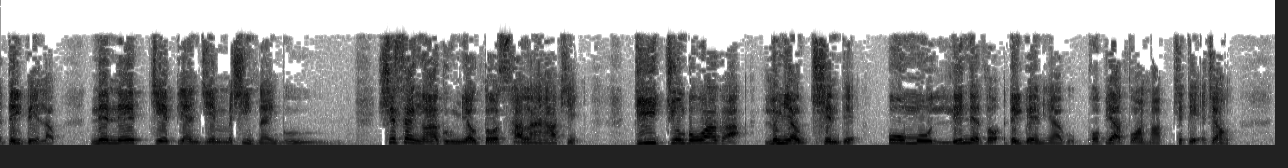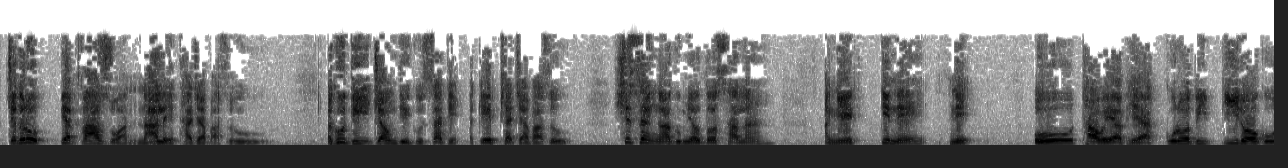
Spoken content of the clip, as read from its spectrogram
အတိတ်ပဲလောက်နည်းနည်းကျေပြန့်ခြင်းမရှိနိုင်ဘူး85ခုမြောက်သောဆာလံဟာဖြင့်ဒီကျွန်ဘဝကလွတ်မြောက်ခြင်းတဲ့ ပုံမလေးနဲ့သောအတိတ်ပဲများကိုဖော်ပြသွားမှာဖြစ်တဲ့အကြောင်းကျွန်တော်ပြတ်သားစွာနားလည်ထားကြပါစို့အခုဒီအကြောင်းတွေကိုစတင်အကဲဖြတ်ကြပါစို့85ခုမြောက်သောဆာလံအငယ်1နဲ့2အိုးထာဝရဖျားကိုတော်သည်ပြည်တော်ကို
